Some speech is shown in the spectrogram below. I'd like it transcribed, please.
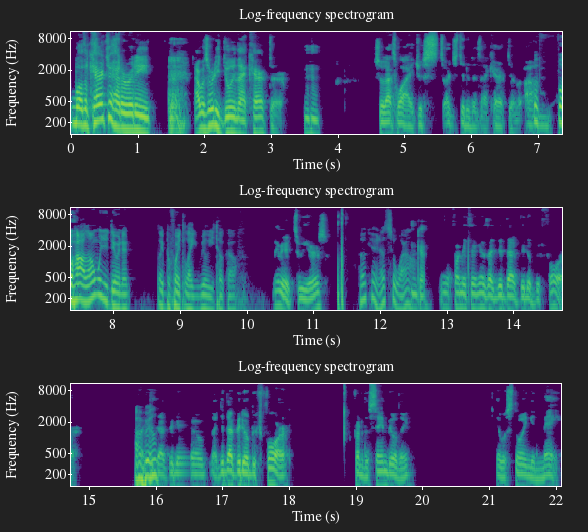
well the character had already i was already doing that character Mhm. so that's why i just i just did it as that character But um, for how long were you doing it? Like before it like really took off? maybe two years Okay, that's a while. Okay. the funny thing is i did that video before Oh I did that video. I did that video before, in front of the same building. It was snowing in May.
